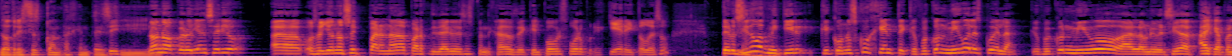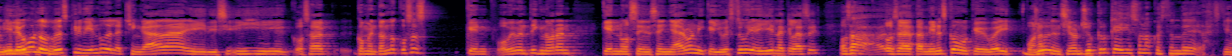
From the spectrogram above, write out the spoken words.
Lo triste es cuánta gente Sí. sí. No, no, pero ya en serio, ah, o sea, yo no soy para nada partidario de esas pendejadas de que el pobre es pobre porque quiere y todo eso. Pero sí debo admitir que conozco gente que fue conmigo a la escuela, que fue conmigo a la universidad. Ay, que y luego los veo escribiendo de la chingada y, y, y, o sea, comentando cosas que obviamente ignoran que nos enseñaron y que yo estuve ahí en la clase. O sea, O sea, también es como que, güey, pon yo, atención. Yo creo que ahí es una cuestión de. Es que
